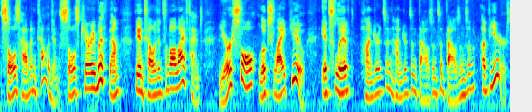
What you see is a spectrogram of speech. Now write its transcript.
Souls have intelligence. Souls carry with them the intelligence of all lifetimes. Your soul looks like you. It's lived hundreds and hundreds and thousands and thousands of, of years.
